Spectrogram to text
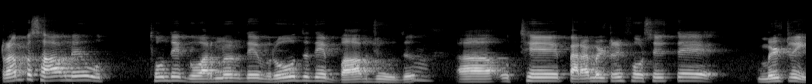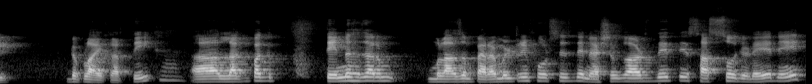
ਟਰੰਪ ਸਾਹਿਬ ਨੇ ਉੱਥੋਂ ਦੇ ਗਵਰਨਰ ਦੇ ਵਿਰੋਧ ਦੇ ਬਾਵਜੂਦ ਉੱਥੇ ਪੈਰਾਮਿਲਟਰੀ ਫੋਰਸਿਸ ਤੇ ਮਿਲਟਰੀ ਡਿਪਲਾਈ ਕਰਤੀ। ਲਗਭਗ 3000 ਮੁਲਾਜ਼ਮ ਪੈਰਾਮਿਲਟਰੀ ਫੋਰਸਿਸ ਦੇ ਨੈਸ਼ਨਲ ਗਾਰਡਸ ਦੇ ਤੇ 700 ਜਿਹੜੇ ਨੇ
